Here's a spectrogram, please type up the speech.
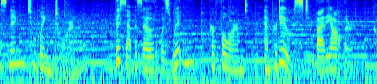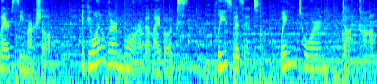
Listening to Wing Torn. This episode was written, performed, and produced by the author, Claire C. Marshall. If you want to learn more about my books, please visit wingtorn.com.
